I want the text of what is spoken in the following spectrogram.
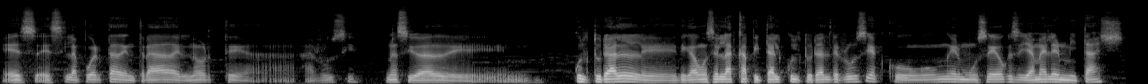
Es, es la puerta de entrada del norte a, a Rusia, una ciudad de, cultural, eh, digamos, es la capital cultural de Rusia, con un museo que se llama el Hermitage.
